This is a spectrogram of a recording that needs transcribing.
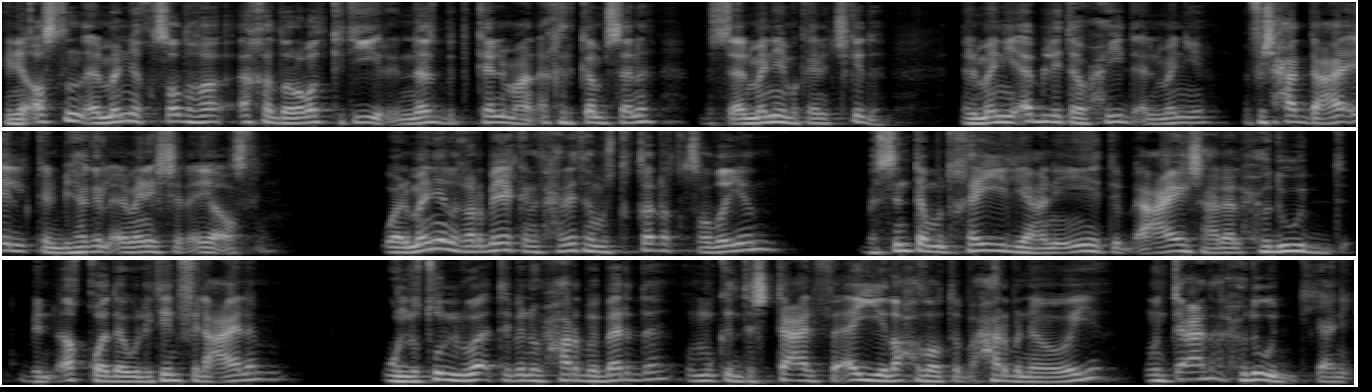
يعني أصلا ألمانيا اقتصادها أخذ ضربات كتير. الناس بتتكلم عن آخر كام سنة بس ألمانيا ما كانتش كده. ألمانيا قبل توحيد ألمانيا ما فيش حد عاقل كان بيهاجر المانيا الشرقية أصلا. وألمانيا الغربية كانت حالتها مستقرة اقتصاديا. بس انت متخيل يعني إيه تبقى عايش على الحدود بين اقوى دولتين في العالم واللي طول الوقت بينهم حرب باردة وممكن تشتعل في أي لحظة وتبقى حرب نووية وانت قاعد على الحدود. يعني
